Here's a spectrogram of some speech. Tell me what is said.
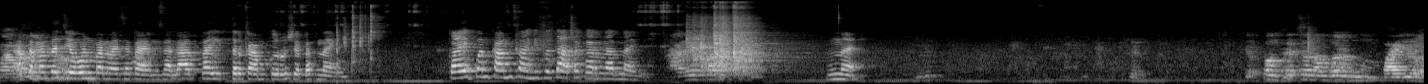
आता माझं जेवण बनवायचा टाइम झाला. आता इतर काम करू शकत नाही मी. काही पण काम सांगितलं तर आता करणार नाही मी. नाही. पंकजचा नंबर पाहिजे होता.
